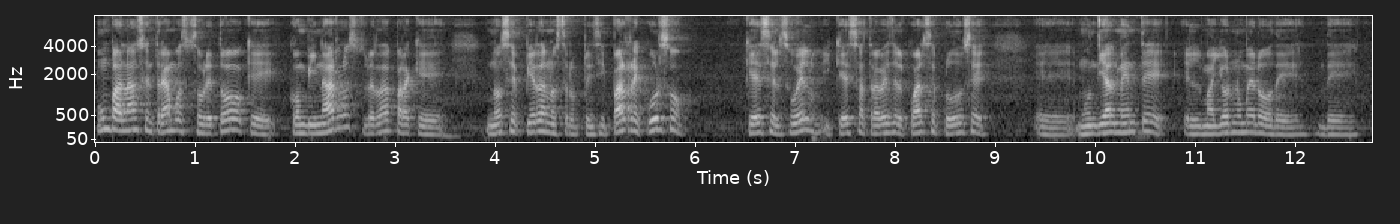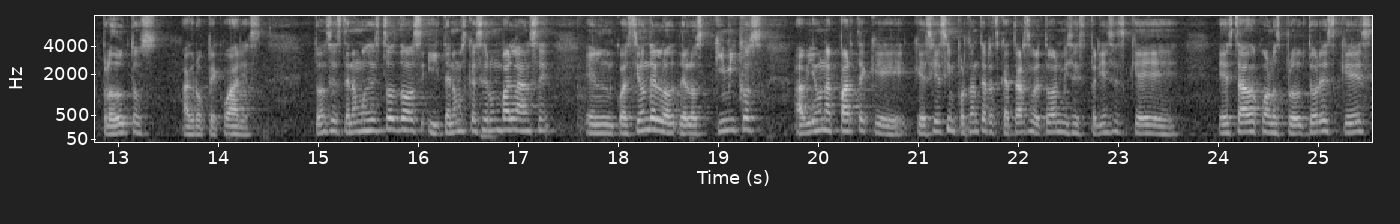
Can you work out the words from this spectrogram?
un balance entre ambos, sobre todo que combinarlos, ¿verdad? Para que no se pierda nuestro principal recurso, que es el suelo y que es a través del cual se produce eh, mundialmente el mayor número de, productos agropecuarios. Entonces tenemos estos dos y tenemos que hacer un balance. En cuestión de, de los químicos, había una parte que, que, sí es importante rescatar, sobre todo en mis experiencias que he estado con los productores, que es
